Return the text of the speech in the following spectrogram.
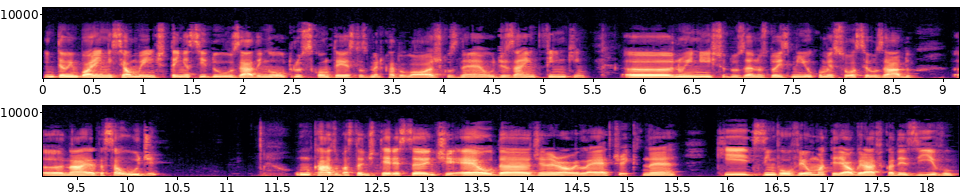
Então, embora inicialmente tenha sido usado em outros contextos mercadológicos, né, o design thinking uh, no início dos anos 2000 começou a ser usado uh, na área da saúde. Um caso bastante interessante é o da General Electric, né, que desenvolveu um material gráfico adesivo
